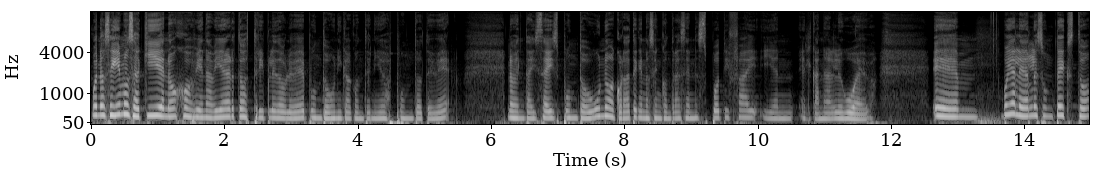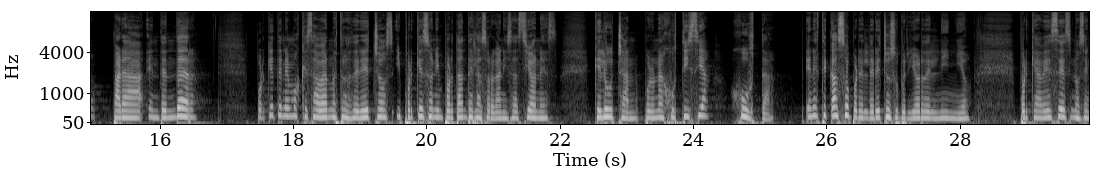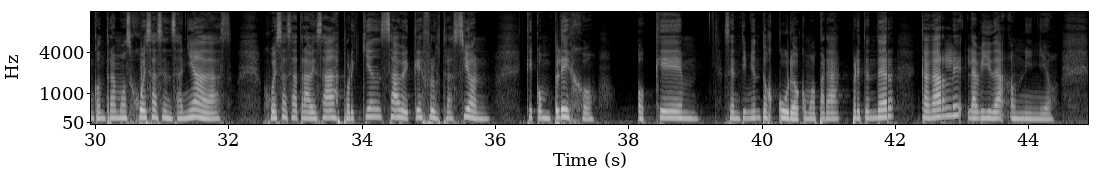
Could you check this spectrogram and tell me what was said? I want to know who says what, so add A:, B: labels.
A: Bueno, seguimos aquí en Ojos Bien Abiertos, www.unicacontenidos.tv 96.1. Acordate que nos encontrás en Spotify y en el canal web. Em, voy a leerles un texto para entender por qué tenemos que saber nuestros derechos y por qué son importantes las organizaciones que luchan por una justicia justa, en este caso por el derecho superior del niño porque a veces nos encontramos juezas ensañadas, juezas atravesadas por quién sabe qué frustración, qué complejo o qué mm, sentimiento oscuro como para pretender cagarle la vida a un niño.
